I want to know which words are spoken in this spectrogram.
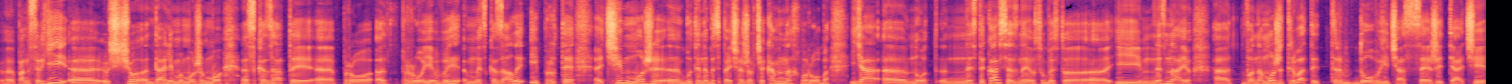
Е, Пане Сергій, е, що далі ми можемо сказати е, про е, прояви? Ми сказали і про те, чим може бути небезпечна жовчокам'яна хвороба. Я ну от не стикався з нею особисто і не знаю, вона може тривати тр- довгий час все життя, чи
